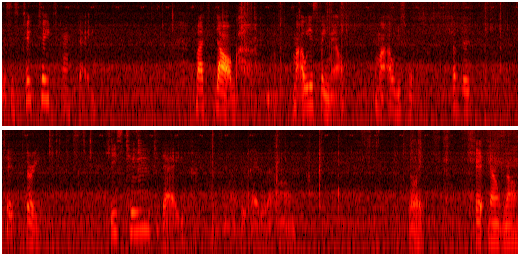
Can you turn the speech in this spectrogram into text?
This is Toot Toot's birthday. My dog. My oldest female. My oldest one of the two, three. She's two today. We've had her that long. So it, it don't, y'all.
